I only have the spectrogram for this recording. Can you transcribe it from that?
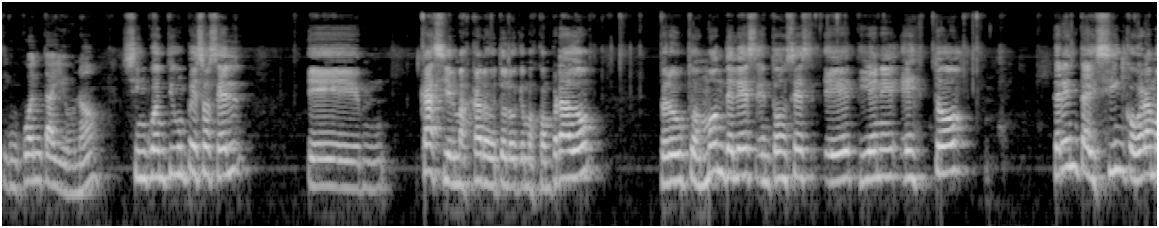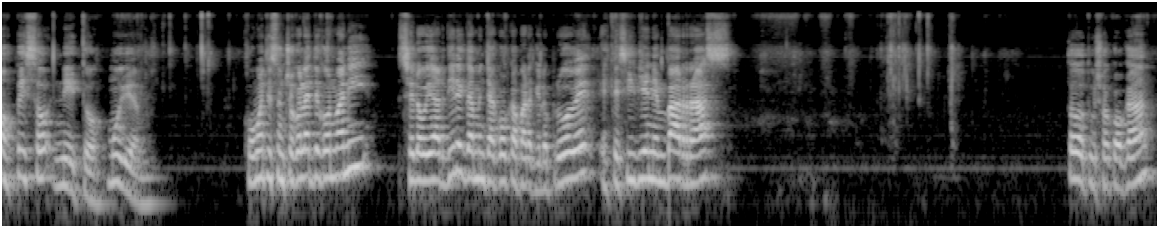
51. 51 pesos el eh, casi el más caro de todo lo que hemos comprado. Productos Mondelez, entonces eh, tiene esto 35 gramos peso neto. Muy bien. Como este es un chocolate con maní, se lo voy a dar directamente a Coca para que lo pruebe. Este sí viene en barras. Todo tuyo, Coca.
